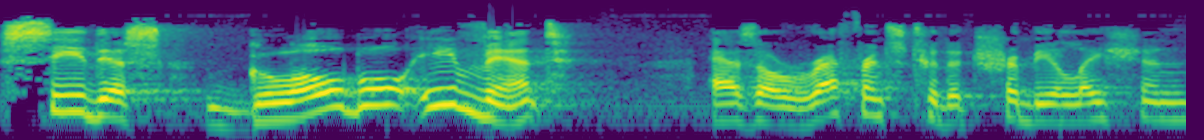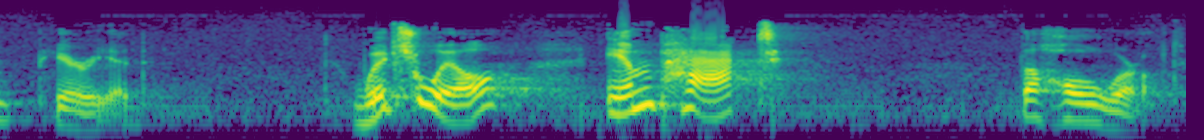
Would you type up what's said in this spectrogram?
see this global event as a reference to the tribulation period, which will impact the whole world.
